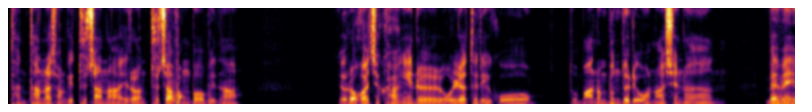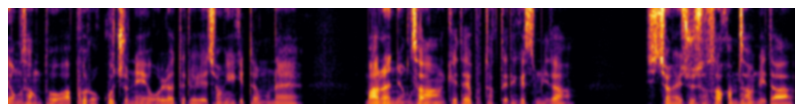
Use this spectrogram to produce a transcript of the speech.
단타나 장기 투자나 이런 투자 방법이나 여러 가지 강의를 올려드리고 또 많은 분들이 원하시는 매매 영상도 앞으로 꾸준히 올려드릴 예정이기 때문에 많은 영상 기대 부탁드리겠습니다. 시청해주셔서 감사합니다.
